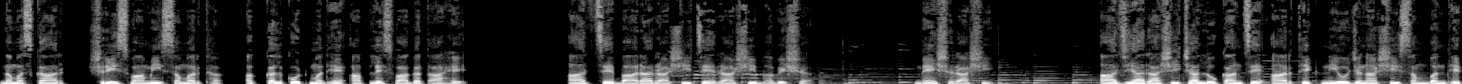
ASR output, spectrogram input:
नमस्कार श्री स्वामी समर्थ अक्कलकोटमध्ये आपले स्वागत आहे. आजचे बारा राशीचे राशी भविष्य. मेष राशी. आज या राशीच्या लोकांचे आर्थिक नियोजनाशी संबंधित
